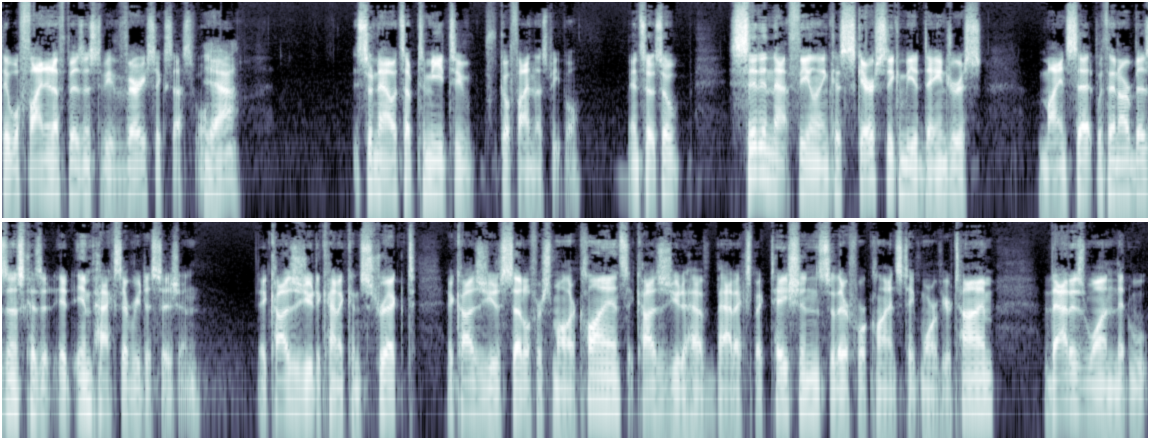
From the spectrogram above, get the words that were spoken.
that will find enough business to be very successful. Yeah. So now it's up to me to go find those people. And so so sit in that feeling because scarcity can be a dangerous mindset within our business because it, it impacts every decision. It causes you to kind of constrict. It causes you to settle for smaller clients. It causes you to have bad expectations. So therefore, clients take more of your time. That is one that w-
